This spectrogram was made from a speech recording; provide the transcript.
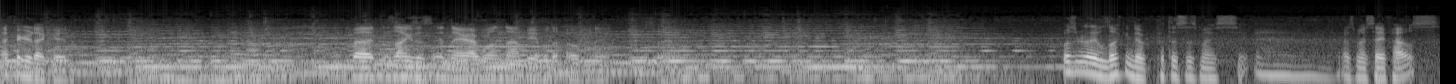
I figured I could. But as long as it's in there, I will not be able to open it. So. Wasn't really looking to put this as my uh, as my safe house,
